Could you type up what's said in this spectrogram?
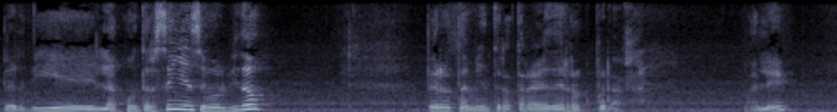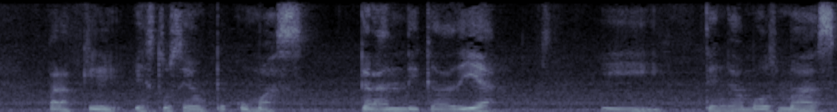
Perdí eh, la contraseña, se me olvidó. Pero también trataré de recuperarla. ¿Vale? Para que esto sea un poco más grande cada día y tengamos más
